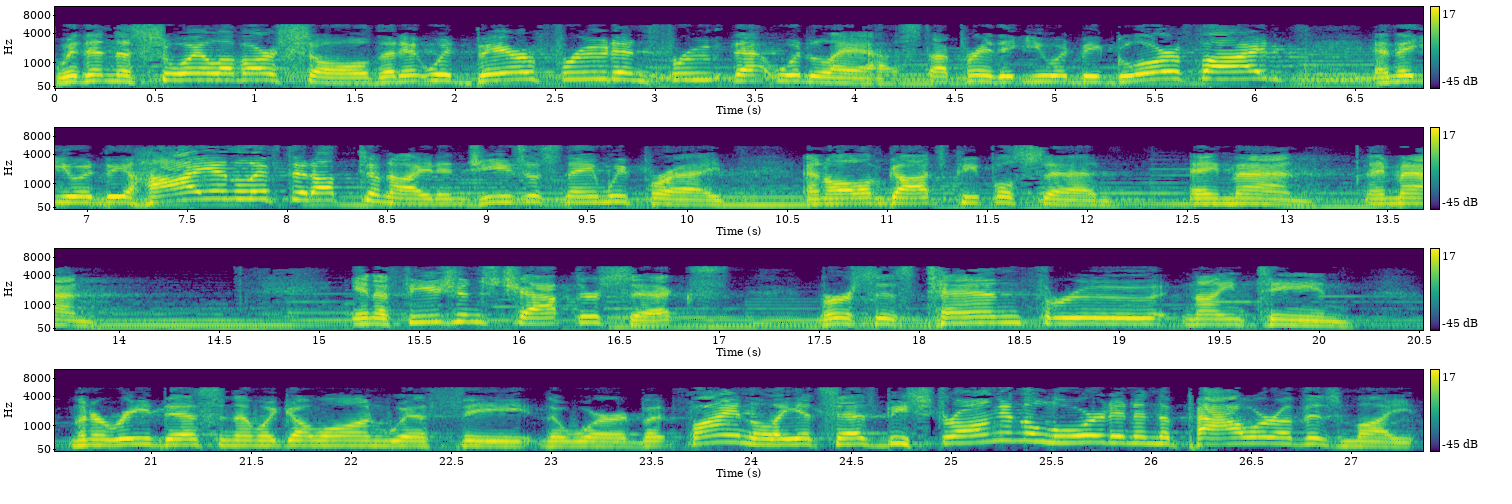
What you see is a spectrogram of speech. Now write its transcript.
within the soil of our soul, that it would bear fruit and fruit that would last. I pray that you would be glorified and that you would be high and lifted up tonight. In Jesus' name we pray. And all of God's people said, Amen. Amen. In Ephesians chapter 6, verses 10 through 19, I'm going to read this and then we go on with the, the word. But finally it says, Be strong in the Lord and in the power of his might.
